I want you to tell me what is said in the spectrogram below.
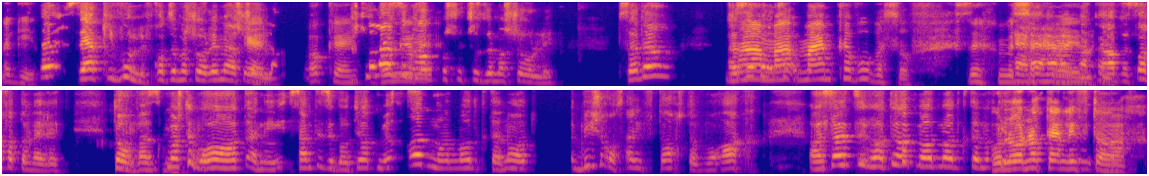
נגיד. זה הכיוון, לפחות זה מה שעולה מהשאלה. כן, אוקיי. השאלה זה מאוד פשוט שזה מה שעולה. בסדר? מה, מה, מה הם קבעו בסוף? זה מסקרן. מה קרה בסוף את אומרת. טוב, אז כמו שאתם רואות, אני שמתי את זה באותיות מאוד מאוד מאוד קטנות, מי שרוצה לפתוח שתבורך, אבל שמתי את זה באותיות מאוד מאוד קטנות. הוא לא נותן לפתוח.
